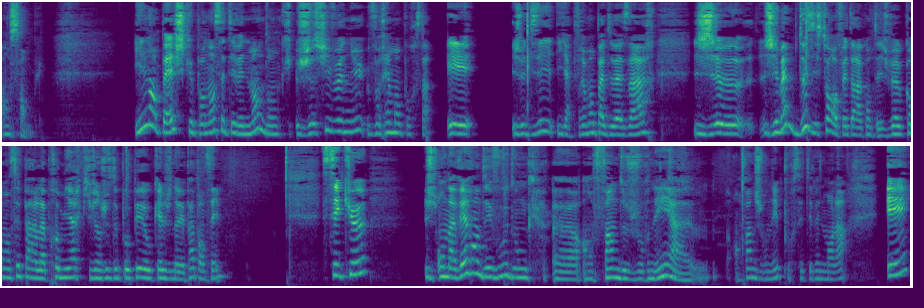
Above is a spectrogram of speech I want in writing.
ensemble. Il n'empêche que pendant cet événement, donc, je suis venue vraiment pour ça. Et je disais, il n'y a vraiment pas de hasard. Je, j'ai même deux histoires en fait à raconter. Je vais commencer par la première qui vient juste de popper auquel je n'avais pas pensé. C'est que on avait rendez-vous donc euh, en fin de journée, en fin de journée pour cet événement-là, et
